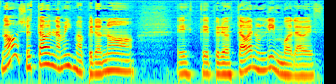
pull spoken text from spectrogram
no, yo estaba en la misma, pero no, este, pero estaba en un limbo a la vez.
